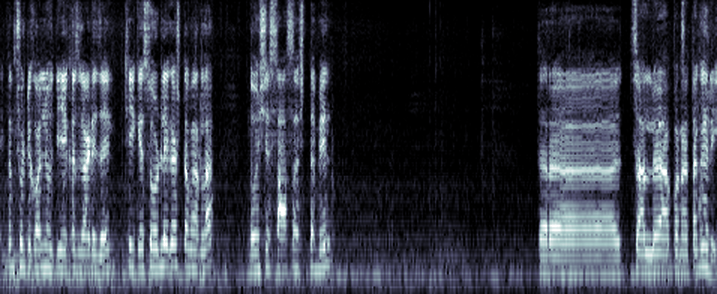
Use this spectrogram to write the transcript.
एकदम छोटी कॉलनी होती एकच गाडी जाईल. ठीक आहे सोडले कस्टमरला दोनशे सहासष्ट बिल तर चाललोय आपण आता घरी.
